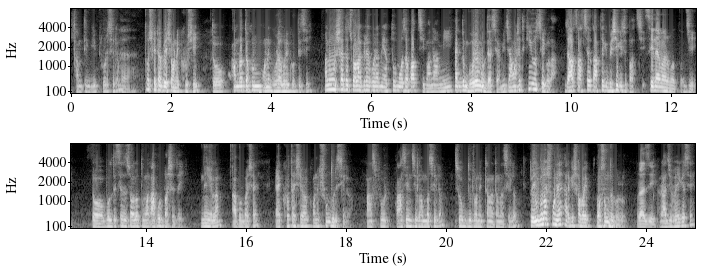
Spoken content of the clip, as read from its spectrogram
সামথিং গিফট করেছিলাম। হ্যাঁ। তো সেটা বেশ অনেক খুশি। তো আমরা তখন অনেক ঘোরাঘুরি করতেছি। মানে ওর সাথে চলাফেরা করে আমি এত মজা পাচ্ছি মানে আমি একদম ঘোরের মধ্যে আছি আমি যে আমার সাথে কি হচ্ছে এগুলা? যা চাচ্ছে তার থেকে বেশি কিছু পাচ্ছি। সিনেমার মতো। জি। তো বলতেছে যে চলো তোমার আপুর বাসায় যাই। নিয়ে গেলাম আপুর বাসায়। এক কথায় সে অনেক সুন্দরী ছিল। পাঁচ ফুট পাঁচ ইঞ্চি লম্বা ছিল। চোখ দুটো অনেক টানা টানা ছিল। তো এইগুলা শুনে আর কি সবাই পছন্দ করল। রাজি। রাজি হয়ে গেছে।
